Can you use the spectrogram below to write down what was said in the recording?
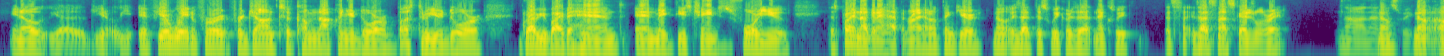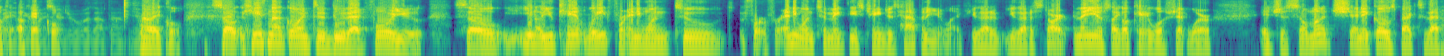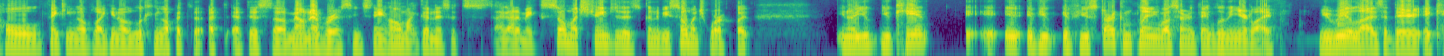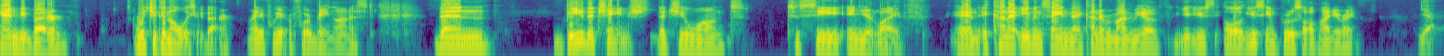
You know, uh, you know, if you're waiting for for John to come knock on your door, or bust through your door, grab you by the hand, and make these changes for you, that's probably not going to happen, right? I don't think you're. No, is that this week or is that next week? That's not, that's not scheduled, right? No not No? this week No, okay, okay, cool. without that All right, cool. So he's not going to do that for you. So you know you can't wait for anyone to for for anyone to make these changes happen in your life. You got to you got to start, and then you're just like, okay, well, shit, where it's just so much, and it goes back to that whole thinking of like you know looking up at the at, at this uh, Mount Everest and saying, oh my goodness, it's I got to make so much changes. It's going to be so much work, but you know you you can't if you if you start complaining about certain things within your life, you realize that there it can be better which it can always be better, right? If we if we're being honest, then be the change that you want to see in your life. And it kind of even saying that kind of reminded me of you. You see, well, you've seen Bruce Almighty, right? Yeah.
